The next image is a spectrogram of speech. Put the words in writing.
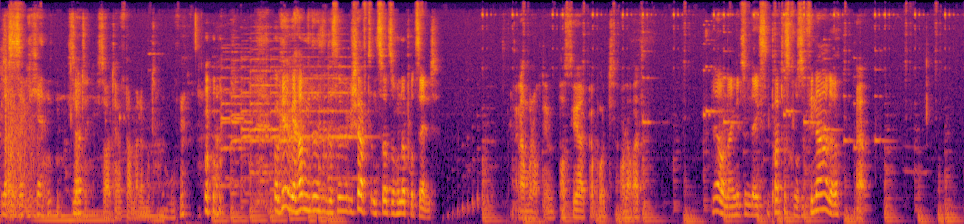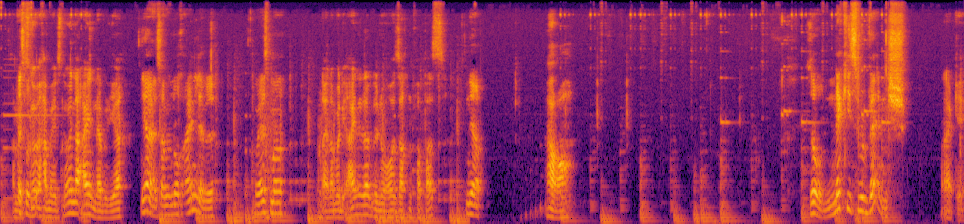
Lass es endlich enden. Ich sollte, ich sollte öfter meine Mutter anrufen. Okay, wir haben das, das Level geschafft und zwar zu 100 Prozent. Dann haben wir noch den Boss hier kaputt, oder was? Ja, und dann geht's im nächsten Part das große Finale. Ja. Haben wir, jetzt nur, haben wir jetzt nur in der einen Level, ja? Ja, jetzt haben wir noch ein Level. Aber erstmal, Nein, haben wir die eine Level nur Sachen verpasst. ja. Ah, So, Necky's Revenge. okay.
